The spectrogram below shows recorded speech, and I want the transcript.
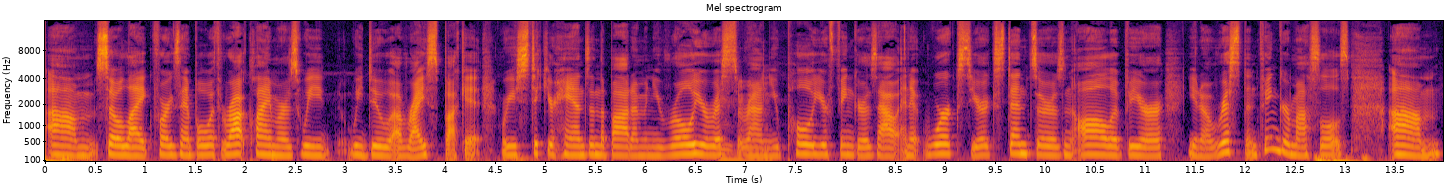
Um, so like for example with rock climbers we we do a rice bucket where you stick your hands in the bottom and you roll your wrists around you pull your fingers out and it works your extensors and all of your you know wrist and finger muscles. Um,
